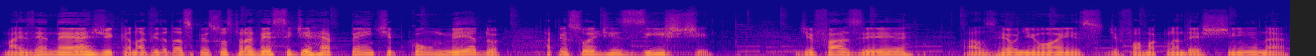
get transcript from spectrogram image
mais enérgica na vida das pessoas, para ver se de repente, com medo, a pessoa desiste de fazer as reuniões de forma clandestina,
